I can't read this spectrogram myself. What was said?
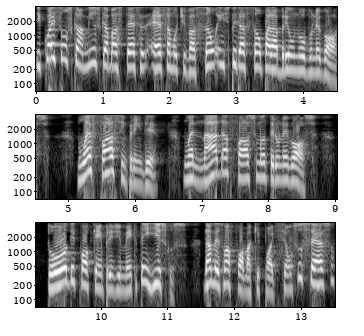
E quais são os caminhos que abastecem essa motivação e inspiração para abrir um novo negócio? Não é fácil empreender, não é nada fácil manter um negócio. Todo e qualquer empreendimento tem riscos. Da mesma forma que pode ser um sucesso,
